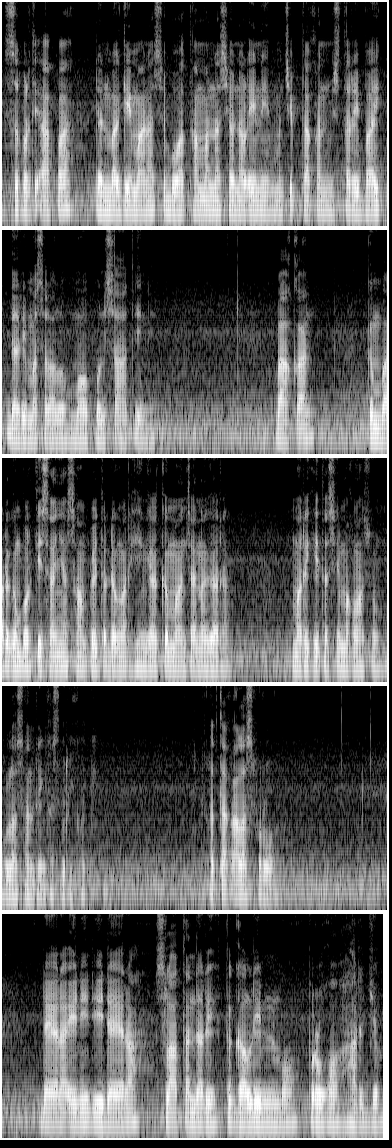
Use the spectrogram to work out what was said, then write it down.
Seperti apa dan bagaimana sebuah taman nasional ini menciptakan misteri baik dari masa lalu maupun saat ini. Bahkan, gembar-gembor kisahnya sampai terdengar hingga ke mancanegara. Mari kita simak langsung ulasan ringkas berikut. Letak Alas Purwo Daerah ini di daerah selatan dari Tegalinmo, Purwoharjo,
